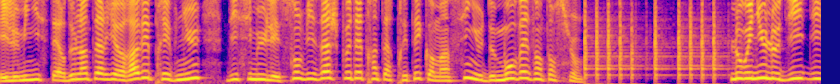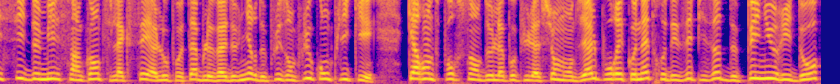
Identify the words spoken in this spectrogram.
Et le ministère de l'Intérieur avait prévenu, dissimuler son visage peut être interprété comme un signe de mauvaise intention. L'ONU le dit, d'ici 2050, l'accès à l'eau potable va devenir de plus en plus compliqué. 40% de la population mondiale pourrait connaître des épisodes de pénurie d'eau,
